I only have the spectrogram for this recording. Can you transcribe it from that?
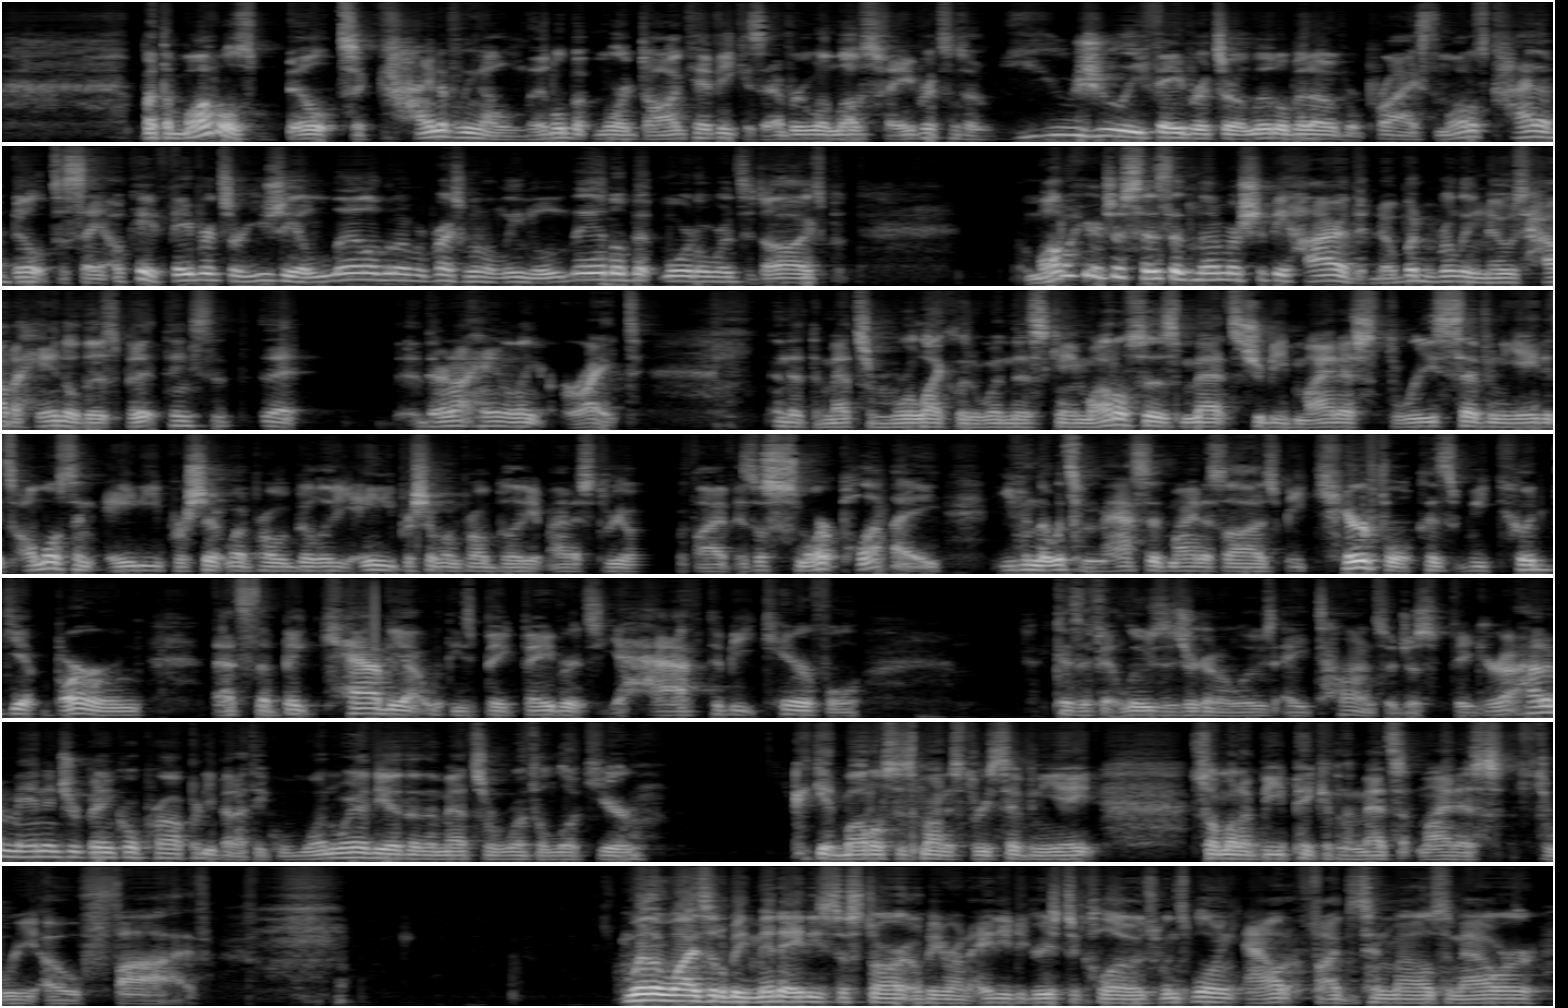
But the model's built to kind of lean a little bit more dog heavy because everyone loves favorites. And so usually favorites are a little bit overpriced. The model's kind of built to say, okay, favorites are usually a little bit overpriced. We want to lean a little bit more towards the dogs. But the model here just says that the number should be higher, that nobody really knows how to handle this, but it thinks that, that they're not handling it right and that the Mets are more likely to win this game. Model says Mets should be minus 378. It's almost an 80% win probability. 80% win probability at minus 305 is a smart play, even though it's massive minus odds. Be careful because we could get burned. That's the big caveat with these big favorites. You have to be careful because if it loses, you're going to lose a ton. So just figure out how to manage your bankroll property. But I think one way or the other, the Mets are worth a look here. Again, model says minus 378. So I'm going to be picking the Mets at minus 305. Weather-wise, it'll be mid 80s to start. It'll be around 80 degrees to close. Winds blowing out at 5 to 10 miles an hour.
